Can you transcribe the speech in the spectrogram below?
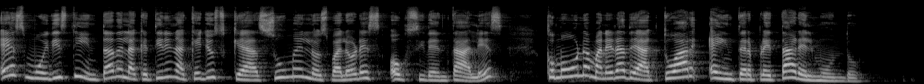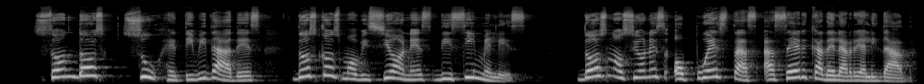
es muy distinta de la que tienen aquellos que asumen los valores occidentales como una manera de actuar e interpretar el mundo. Son dos subjetividades, dos cosmovisiones disímiles, dos nociones opuestas acerca de la realidad.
